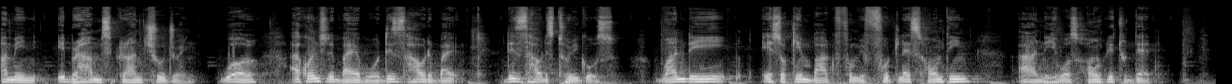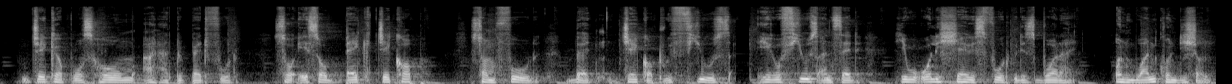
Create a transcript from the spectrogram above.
I mean, Abraham's grandchildren. Well, according to the Bible, this is how the Bible, this is how the story goes. One day, Esau came back from a fruitless hunting, and he was hungry to death. Jacob was home and had prepared food, so Esau begged Jacob some food, but Jacob refused. He refused and said he will only share his food with his brother on one condition:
